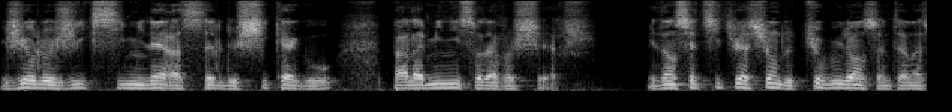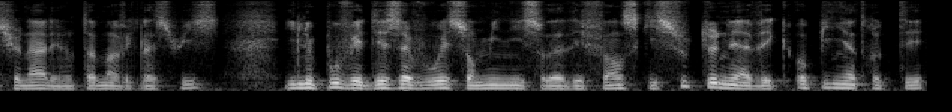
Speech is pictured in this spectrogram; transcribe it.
géologique similaire à celle de Chicago par la ministre de la Recherche. Mais dans cette situation de turbulence internationale, et notamment avec la Suisse, il ne pouvait désavouer son ministre de la Défense qui soutenait avec opiniâtreté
